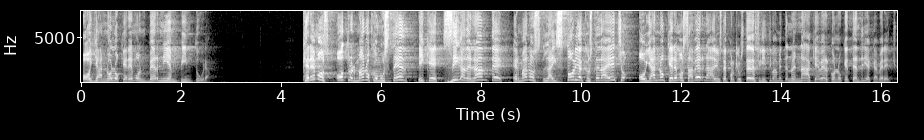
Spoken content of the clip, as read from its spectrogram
O ya no lo queremos ver ni en pintura. Queremos otro hermano como usted y que siga adelante, hermanos, la historia que usted ha hecho o ya no queremos saber nada de usted porque usted definitivamente no es nada que ver con lo que tendría que haber hecho.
